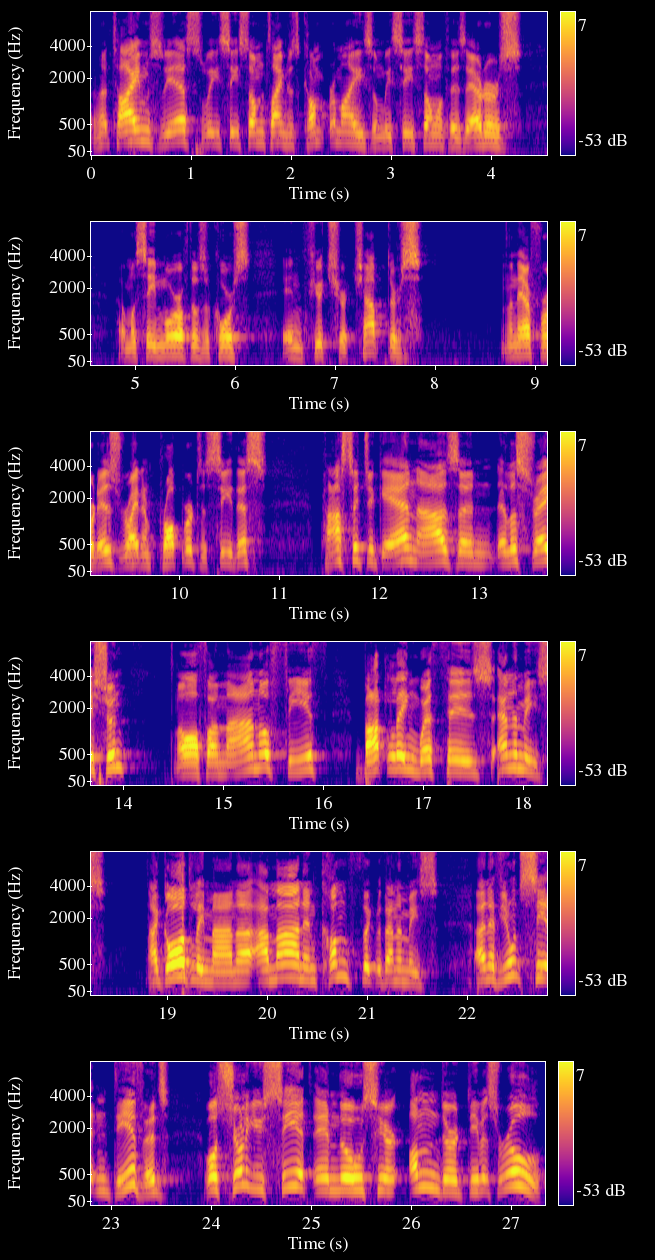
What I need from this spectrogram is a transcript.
And at times, yes, we see sometimes his compromise and we see some of his errors. And we'll see more of those, of course, in future chapters. And therefore, it is right and proper to see this passage again as an illustration of a man of faith battling with his enemies. A godly man, a, a man in conflict with enemies. And if you don't see it in David, well, surely you see it in those who are under David's rule.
